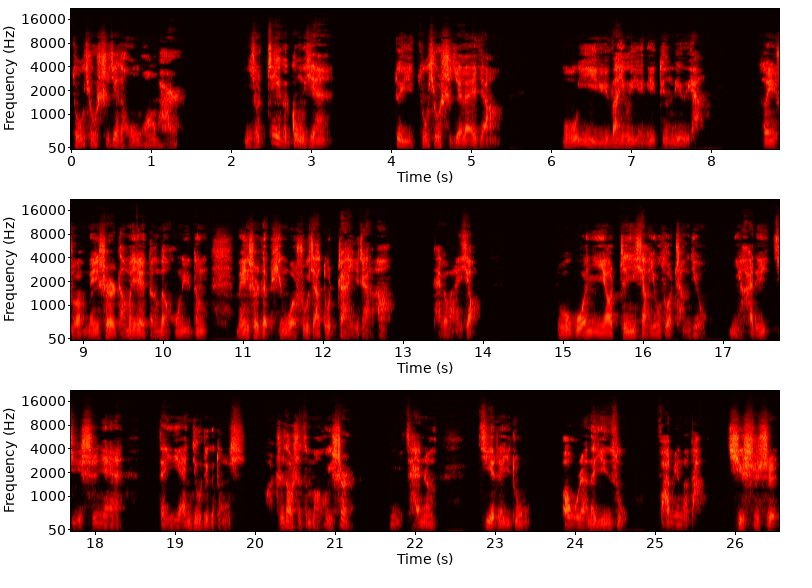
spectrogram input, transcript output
足球世界的红黄牌。你说这个贡献，对于足球世界来讲，不异于万有引力定律呀。所以说，没事咱们也等等红绿灯，没事在苹果树下多站一站啊。开个玩笑，如果你要真想有所成就，你还得几十年在研究这个东西啊，知道是怎么回事你才能借着一种偶然的因素发明了它。其实是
